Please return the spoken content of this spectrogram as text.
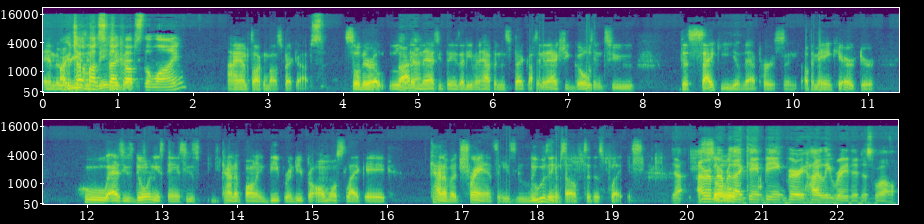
And the are you talking about Spec Ops: The Line? I am talking about Spec Ops. So there are a lot okay. of nasty things that even happen in Spec Ops, and it actually goes into the psyche of that person, of the main character, who, as he's doing these things, he's kind of falling deeper and deeper, almost like a kind of a trance, and he's losing himself to this place. Yeah, I remember so, that game being very highly rated as well.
